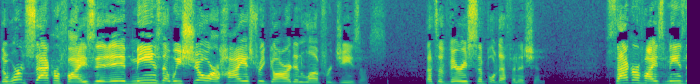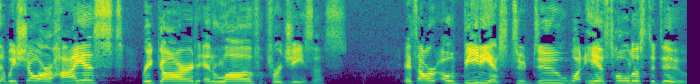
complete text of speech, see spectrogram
the word sacrifice, it means that we show our highest regard and love for Jesus. That's a very simple definition. Sacrifice means that we show our highest regard and love for Jesus. It's our obedience to do what He has told us to do.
